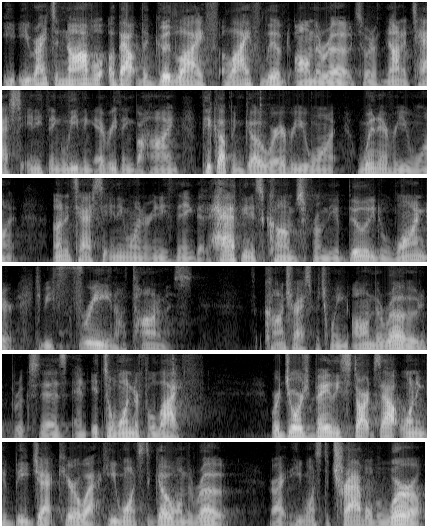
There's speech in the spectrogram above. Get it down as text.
He, he writes a novel about the good life, a life lived on the road, sort of not attached to anything, leaving everything behind, pick up and go wherever you want, whenever you want, unattached to anyone or anything. That happiness comes from the ability to wander, to be free and autonomous The contrast between On the Road, Brooks says, and It's a Wonderful Life, where George Bailey starts out wanting to be Jack Kerouac. He wants to go on the road, right? He wants to travel the world.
